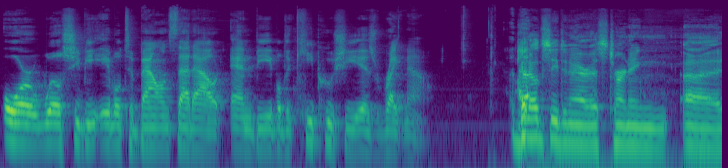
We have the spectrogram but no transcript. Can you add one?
or will she be able to balance that out and be able to keep who she is right now? I don't see Daenerys turning uh,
